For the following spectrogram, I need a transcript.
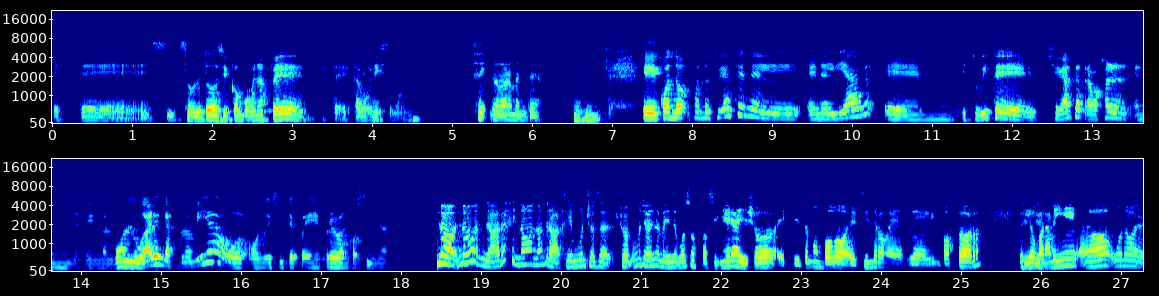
este, sobre todo si es con buena fe, este, está buenísimo, ¿no? Sí, totalmente. Eh, cuando, cuando estudiaste en el, en el IAG, eh, ¿estuviste, llegaste a trabajar en, en- en algún lugar en gastronomía o, o no hiciste eh, prueba en cocina? No, no, la verdad es que no, no trabajé mucho. O sea, yo muchas veces me dicen, vos sos cocinera y yo este, tengo un poco el síndrome del impostor. Digo, para mí, ¿no? Uno, el,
